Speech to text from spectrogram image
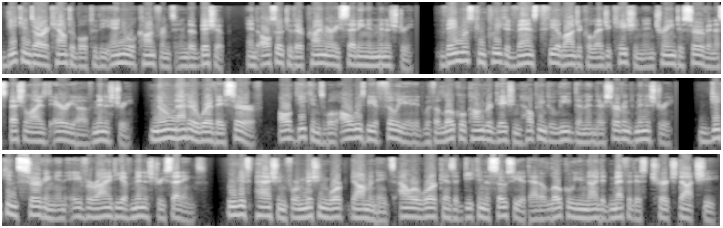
Deacons are accountable to the annual conference and the bishop, and also to their primary setting in ministry. They must complete advanced theological education and train to serve in a specialized area of ministry. No matter where they serve, all deacons will always be affiliated with a local congregation helping to lead them in their servant ministry. Deacons serving in a variety of ministry settings. Udith's passion for mission work dominates our work as a deacon associate at a local United Methodist Church. She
